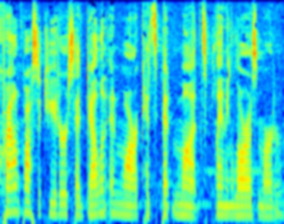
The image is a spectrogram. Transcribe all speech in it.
Crown prosecutors said Dellen and Mark had spent months planning Laura's murder.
